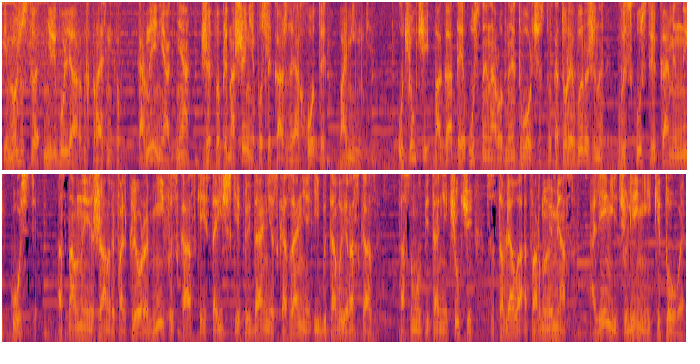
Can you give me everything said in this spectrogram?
и множество нерегулярных праздников – кормление огня, жертвоприношение после каждой охоты, поминки – у чукчей богатое устное народное творчество, которое выражено в искусстве каменной кости. Основные жанры фольклора – мифы, сказки, исторические предания, сказания и бытовые рассказы. Основу питания чукчи составляло отварное мясо – оленьи, тюлени и китовое.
